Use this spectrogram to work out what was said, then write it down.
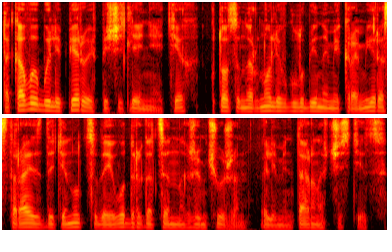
Таковы были первые впечатления тех, кто занырнули в глубины микромира, стараясь дотянуться до его драгоценных жемчужин, элементарных частиц.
